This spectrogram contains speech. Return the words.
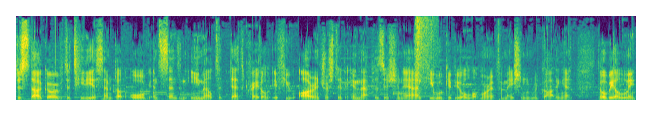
just uh, go over to tdsm.org and send an email to Death Cradle if you are interested in that position, and he will give you a lot more information regarding it. There will be a link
